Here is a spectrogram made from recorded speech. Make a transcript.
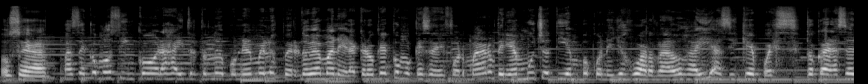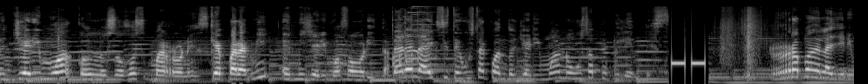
O sea, pasé como 5 horas ahí tratando de ponérmelos, pero no había manera. Creo que como que se deformaron, tenía mucho tiempo con ellos guardados ahí, así que pues tocará hacer Jerimoa con los ojos marrones, que para mí es mi Jerimoa favorita. Dale like si te gusta cuando Jerimoa no usa pupilentes ropa de la Jerry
